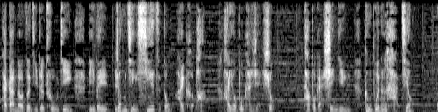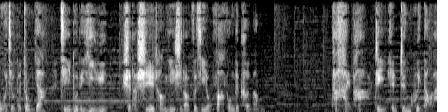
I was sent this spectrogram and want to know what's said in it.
他感到自己的处境比被扔进蝎子洞还可怕，还要不堪忍受。他不敢呻吟，更不能喊叫。过久的重压、极度的抑郁，使他时常意识到自己有发疯的可能。他害怕这一天真会到来，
